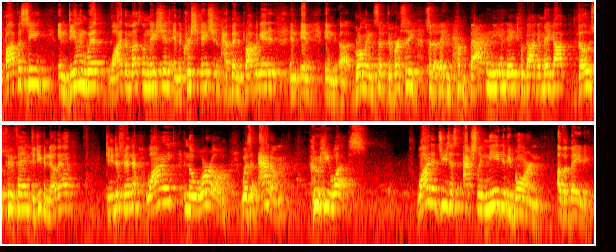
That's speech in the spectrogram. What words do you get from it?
prophecy in dealing with why the Muslim nation and the Christian nation have been propagated and in, in, uh, growing in such diversity so that they can come back in the end age for Gog and Magog? Those two things. Did you even know that? Can you defend that? Why in the world was Adam who he was. Why did Jesus actually need to be born of a baby?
